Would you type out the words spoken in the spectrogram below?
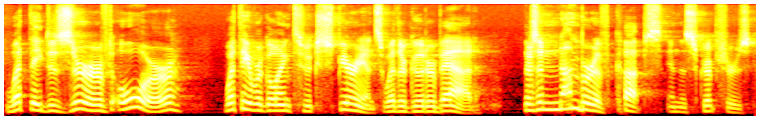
what they deserved, or what they were going to experience, whether good or bad. There's a number of cups in the scriptures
